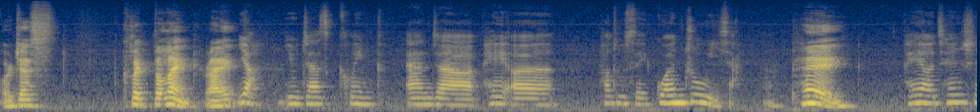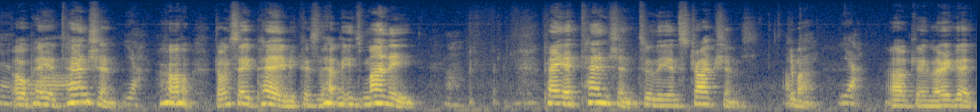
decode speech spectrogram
Or just click the link, right? Yeah, you just click and uh, pay a how to say 关注一下 Pay. pay attention. Oh, pay or- attention. Yeah. Oh, don't say pay because that means money. Oh. Pay attention to the instructions. Okay. Come on. Yeah. Okay, very good.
